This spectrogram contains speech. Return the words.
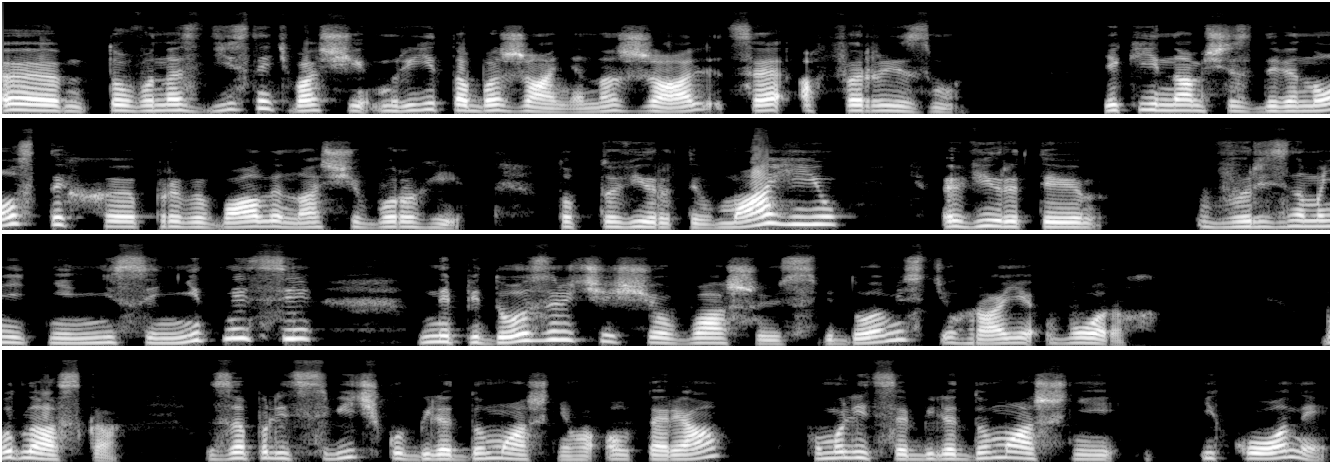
е, то вона здійснить ваші мрії та бажання. На жаль, це аферизм, який нам ще з 90-х е, прививали наші вороги. Тобто вірити в магію, вірити в різноманітні нісенітниці, не підозрюючи, що вашою свідомістю грає ворог. Будь ласка, запаліть свічку біля домашнього алтаря, помоліться біля домашньої ікони,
